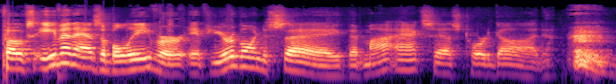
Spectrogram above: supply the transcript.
Folks, even as a believer, if you're going to say that my access toward God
